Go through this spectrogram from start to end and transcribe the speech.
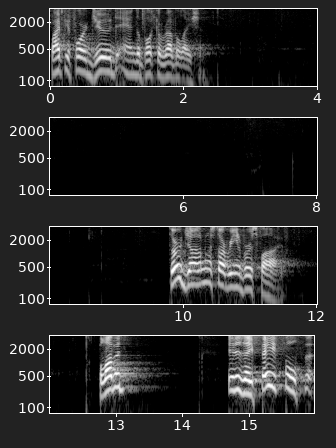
right before Jude and the book of Revelation. Third John, I'm going to start reading verse 5. Beloved, it is a faithful th-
